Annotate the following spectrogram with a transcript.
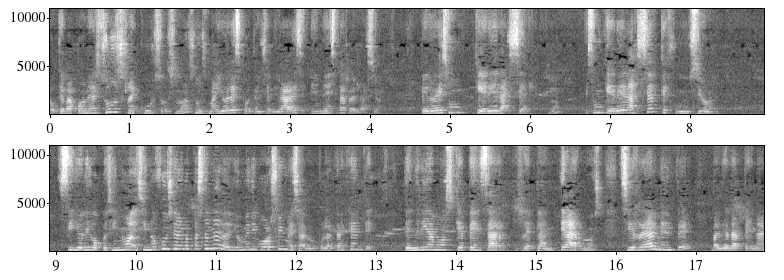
o que va a poner sus recursos, ¿no? sus mayores potencialidades en esta relación. Pero es un querer hacer, ¿no? es un querer hacer que funcione. Si yo digo, pues si no, si no funciona no pasa nada, yo me divorcio y me salgo por la tangente tendríamos que pensar, replantearnos si realmente vale la pena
